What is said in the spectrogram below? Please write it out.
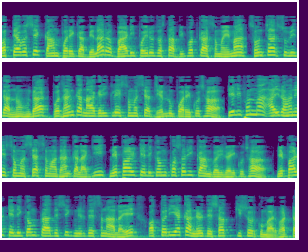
अत्यावश्यक काम परेका बेला र बाढ़ी पहिरो जस्ता विपदका समयमा संचार सुविधा नहुँदा बझाङका नागरिकले समस्या झेल्नु परेको छ। टेलिफोनमा आइरहने समस्या समाधानका लागि नेपाल टेलिकम कसरी काम गरिरहेको छ? नेपाल टेलिकम प्रादेशिक निर्देशनालय अत्तरियाका निर्देशक किशोर कुमार भट्ट।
